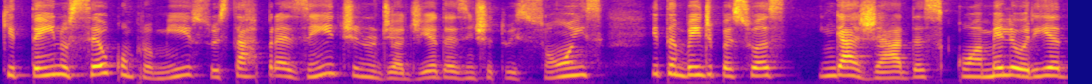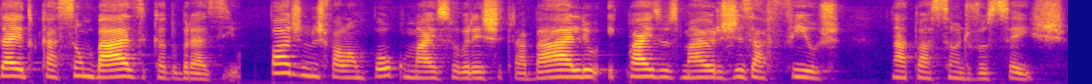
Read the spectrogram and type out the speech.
que tem no seu compromisso estar presente no dia a dia das instituições e também de pessoas engajadas com a melhoria da educação básica do Brasil. Pode nos falar um pouco mais sobre este trabalho e quais os maiores desafios na atuação de vocês?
